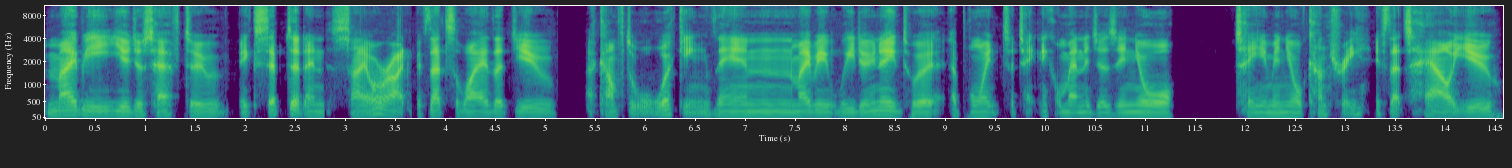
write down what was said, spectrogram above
Maybe you just have to accept it and say, all right, if that's the way that you are comfortable working, then maybe we do need to uh, appoint technical managers in your team in your country if that's how you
